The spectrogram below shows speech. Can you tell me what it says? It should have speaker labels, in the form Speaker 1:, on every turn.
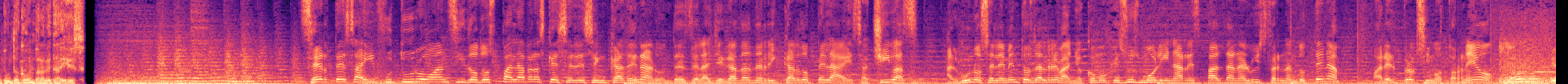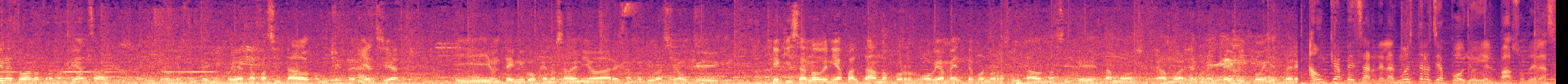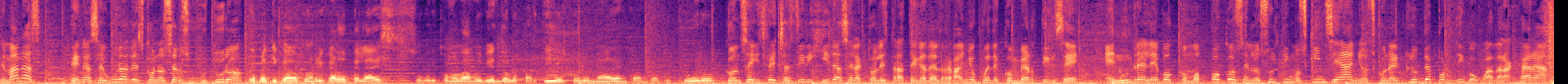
Speaker 1: boostmobile.com para detalles.
Speaker 2: Certeza y futuro han sido dos palabras que se desencadenaron desde la llegada de Ricardo Peláez a Chivas. Algunos elementos del rebaño, como Jesús Molina, respaldan a Luis Fernando Tena para el próximo torneo.
Speaker 3: Tiene toda nuestra confianza. Yo creo que es un técnico ya capacitado, con mucha experiencia y un técnico que nos ha venido a dar esa motivación que, que quizás nos venía faltando, por, obviamente por los resultados. ¿no? Así que estamos a muerte con el técnico y esperemos.
Speaker 2: Aunque a pesar de las muestras de apoyo y el paso de las semanas, Tena asegura desconocer su futuro.
Speaker 4: He platicado con Ricardo Peláez sobre cómo vamos viendo los partidos, pero nada en cuanto a futuro.
Speaker 2: Con seis fechas dirigidas, el actual estratega del rebaño puede convertirse en un relevo como pocos en los últimos 15 años con el Club Deportivo Guadalajara.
